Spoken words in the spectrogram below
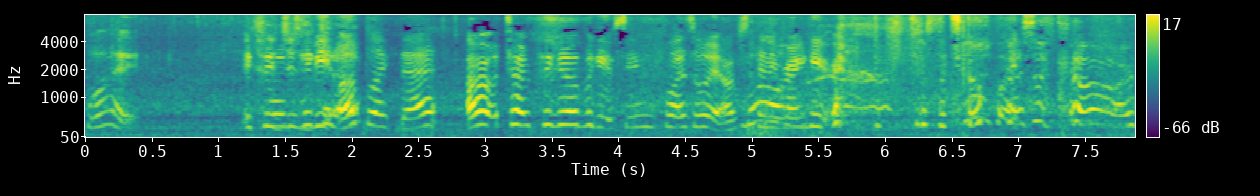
What? It could just be it up like that. I'll try to pick it up again, see if it flies away. I'm standing No. right here. just a There's a car.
